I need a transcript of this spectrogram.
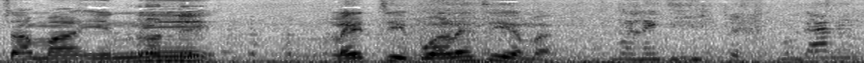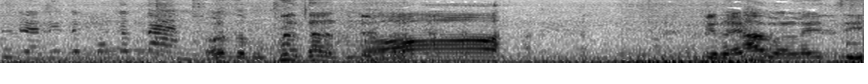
sama Ronde. ini leci, buah leci ya mbak? Boleh Bukan itu dari tepung ketan. Oh tepung ketan. Oh, Kirain Ah. buah leci.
